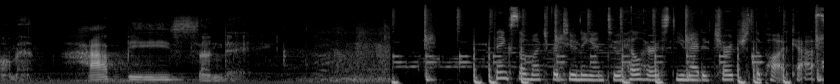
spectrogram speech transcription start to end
Amen. Happy Sunday. Thanks so much for tuning in to Hillhurst United Church, the podcast.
